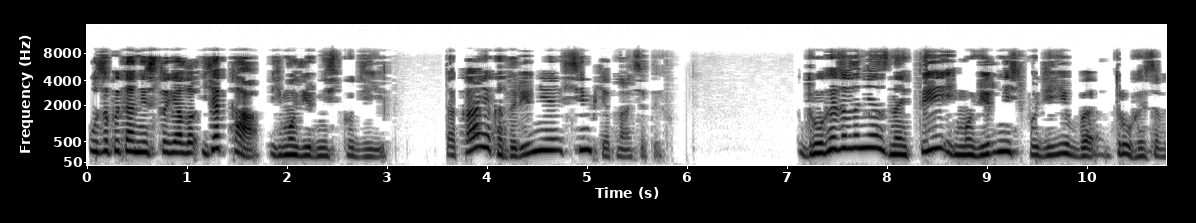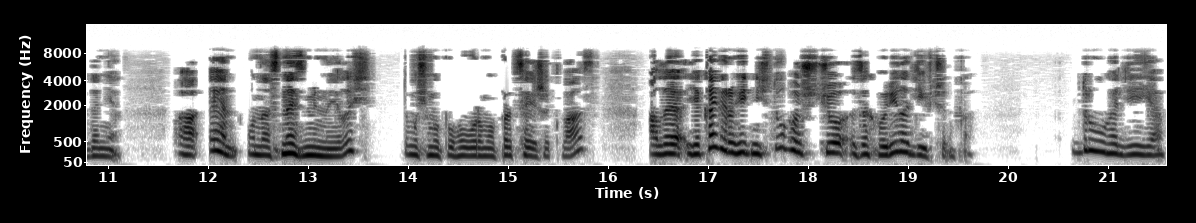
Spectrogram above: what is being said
У запитанні стояло, яка ймовірність події? Така, яка дорівнює 7 п'ятнадцятих. Друге завдання знайти ймовірність події Б. Друге завдання. А N у нас не змінилось, тому що ми поговоримо про цей же клас. Але яка вірогідність того, що захворіла дівчинка? Друга дія.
